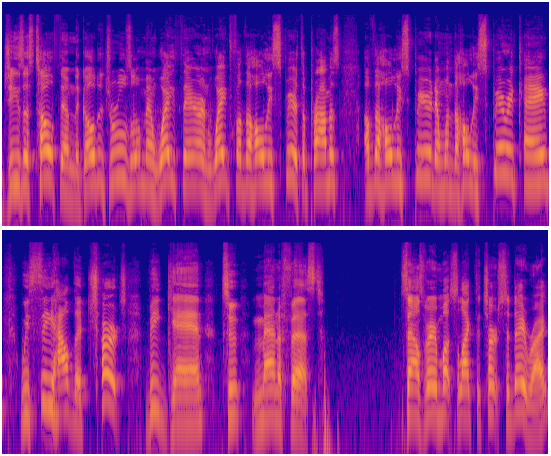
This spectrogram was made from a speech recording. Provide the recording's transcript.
Jesus told them to go to Jerusalem and wait there and wait for the Holy Spirit, the promise of the Holy Spirit. And when the Holy Spirit came, we see how the church began to manifest. Sounds very much like the church today, right?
